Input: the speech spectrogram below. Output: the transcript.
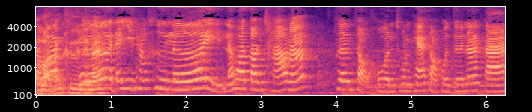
ตลอดทั้งคืนเลยไหมเออได้ยินทั้งคืนเลย แล้วพอตอนเช้านะ เพื่อนสองคนชนแค่สองคนเจอหน้ากัน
